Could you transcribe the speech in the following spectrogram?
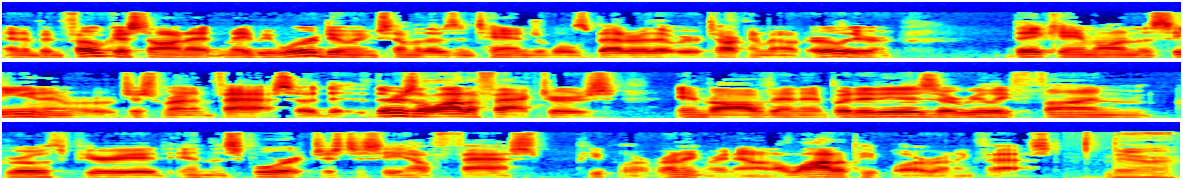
and have been focused on it, maybe we're doing some of those intangibles better that we were talking about earlier. They came on the scene and were just running fast. So th- there's a lot of factors involved in it, but it is a really fun growth period in the sport just to see how fast people are running right now. And a lot of people are running fast. They are.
